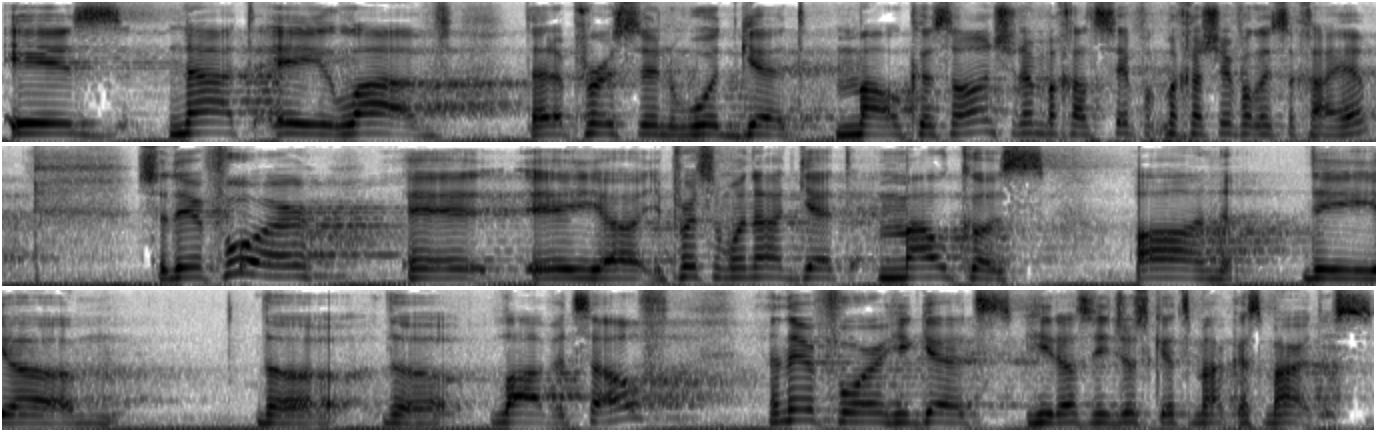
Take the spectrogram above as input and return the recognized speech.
is not a love that a person would get malchus on. So therefore, a, a, uh, a, person will not get malchus on the um, the the lav itself, and therefore he gets he does he just gets malchus mardus.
